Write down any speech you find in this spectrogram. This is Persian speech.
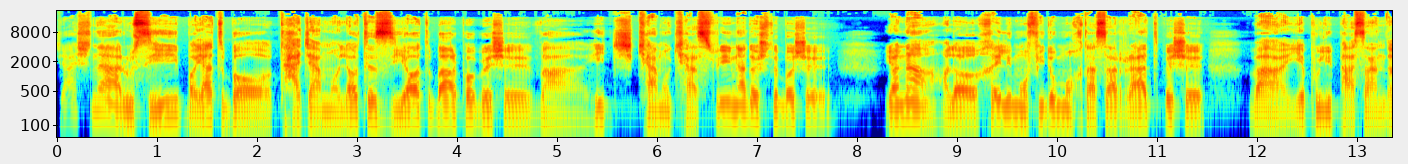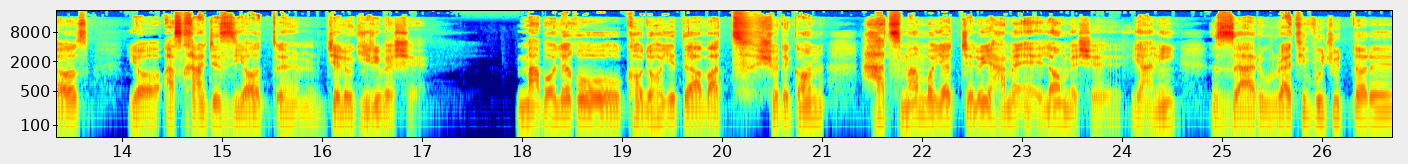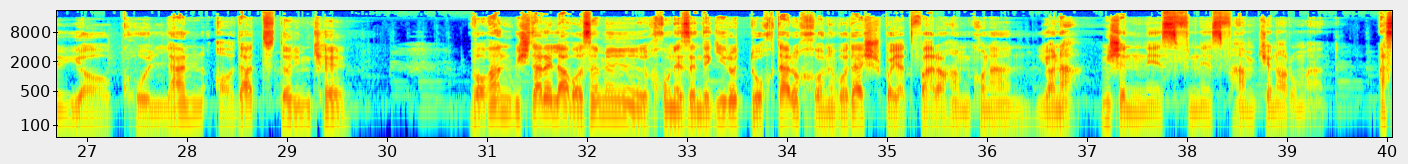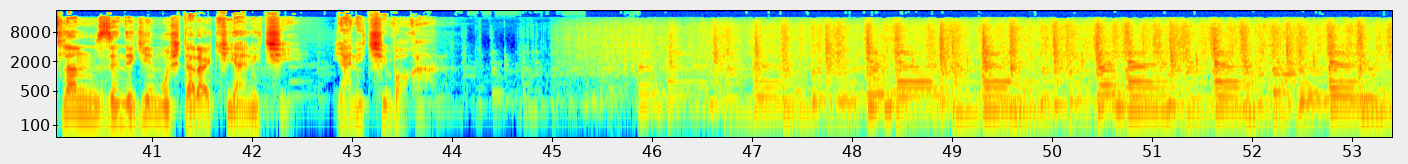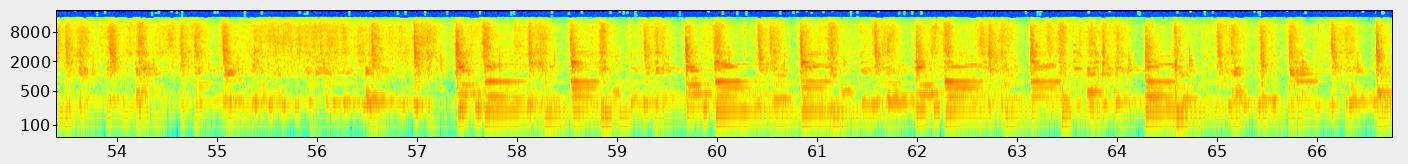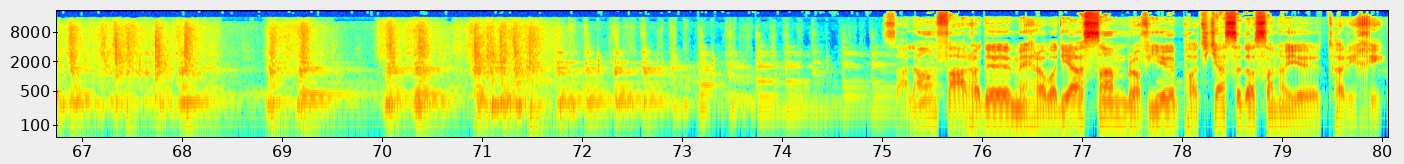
جشن عروسی باید با تجملات زیاد برپا بشه و هیچ کم و کسری نداشته باشه یا نه؟ حالا خیلی مفید و مختصر رد بشه و یه پولی پسنداز یا از خرج زیاد جلوگیری بشه. مبالغ و کادوهای دعوت شدگان حتما باید جلوی همه اعلام بشه. یعنی ضرورتی وجود داره یا کلا عادت داریم که واقعا بیشتر لوازم خونه زندگی رو دختر و خانوادش باید فراهم کنن یا نه میشه نصف نصف هم کنار اومد اصلا زندگی مشترک یعنی چی؟ یعنی چی واقعا؟ سلام فرهاد مهرآبادی هستم راوی پادکست داستانهای تاریخی.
